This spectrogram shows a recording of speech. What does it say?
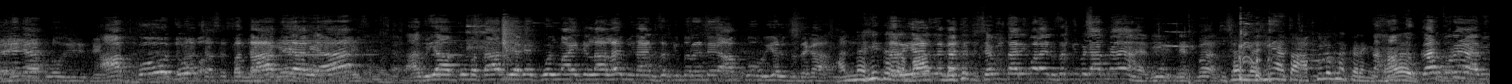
मिलेंगे। आप आपको जो बता दिया गया अभी आपको बता दिया गया कोई माई के लाल है बिना आंसर की तरह आपको रिज़ल्ट देगा हाँ, नहीं देगा बात लगा छब्बीस तारीख वाला बड़ा इंसर की बाज़ार में आया है अभी नेट पर। सर नहीं आता आप ही लोग ना करेंगे तो हम तो सर कर तो रहे हैं अभी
